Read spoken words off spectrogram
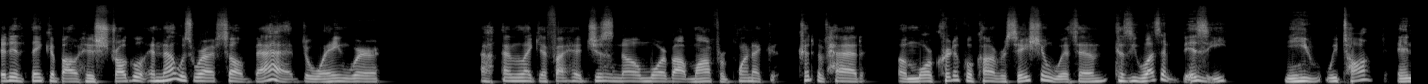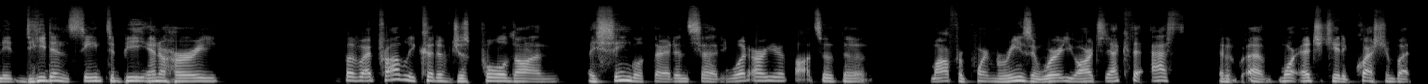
I didn't think about his struggle. And that was where I felt bad, Duane, where Uh, I'm like, if I had just known more about Montford Point, I could, could have had a more critical conversation with him because he wasn't busy. He, we talked and it, he didn't seem to be in a hurry. But I probably could have just pulled on a single thread and said, What are your thoughts of the Montford Point Marines and where you are today? I could have asked a, a more educated question, but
